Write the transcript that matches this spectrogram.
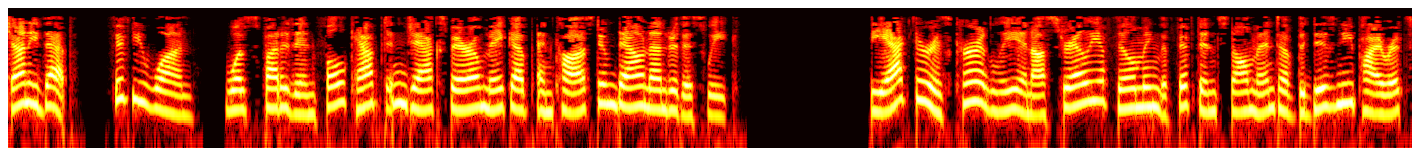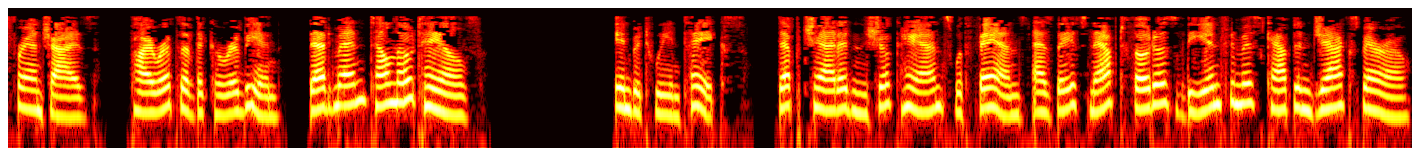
Johnny Depp, 51, was spotted in full Captain Jack Sparrow makeup and costume down under this week. The actor is currently in Australia filming the fifth installment of the Disney Pirates franchise, Pirates of the Caribbean, Dead Men Tell No Tales. In between takes, Depp chatted and shook hands with fans as they snapped photos of the infamous Captain Jack Sparrow.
